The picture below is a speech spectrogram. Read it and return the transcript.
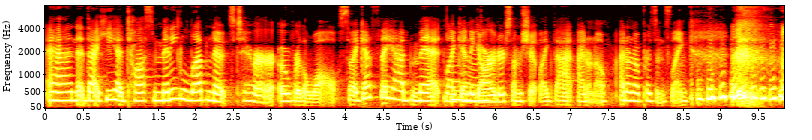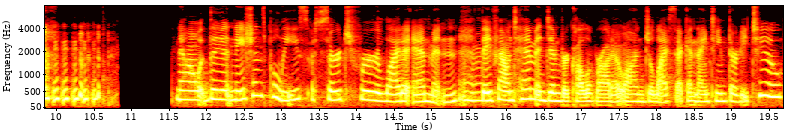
and that he had tossed many love notes to her over the wall. So I guess they had met like in the Mhm. yard or some shit like that. I don't know. I don't know prison slang. Now, the nation's police searched for Lida and Minton. Mhm. They found him in Denver, Colorado on July 2nd, 1932.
